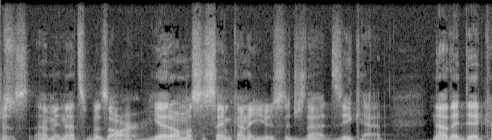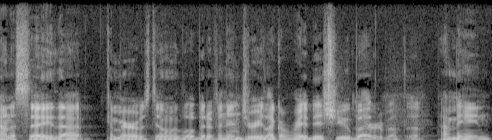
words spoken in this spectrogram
touches. I mean, that's bizarre. He had almost the same kind of usage that Zeke had. Now, they did kind of say that Kamara was dealing with a little bit of an injury, like a rib issue, Hmm. I but heard about that. I mean,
